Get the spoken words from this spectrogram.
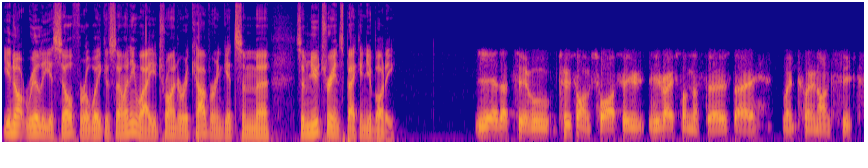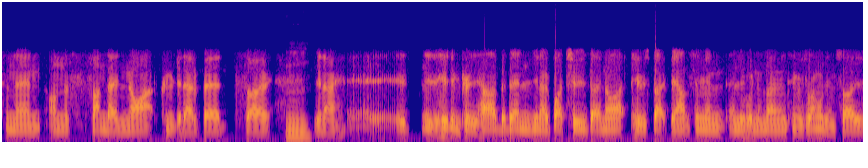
you're not really yourself for a week or so anyway. You're trying to recover and get some uh, some nutrients back in your body. Yeah, that's it. Well, two times twice. He he raced on the Thursday, went twenty nine six, and then on the Sunday night couldn't get out of bed. So hmm. you know, it, it hit him pretty hard. But then you know, by Tuesday night he was back bouncing, and, and you wouldn't have known anything was wrong with him. So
